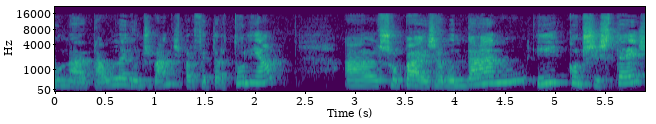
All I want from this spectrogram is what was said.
una taula i uns bancs per fer tertúlia. El sopar és abundant i consisteix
